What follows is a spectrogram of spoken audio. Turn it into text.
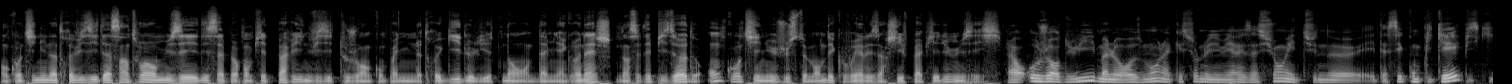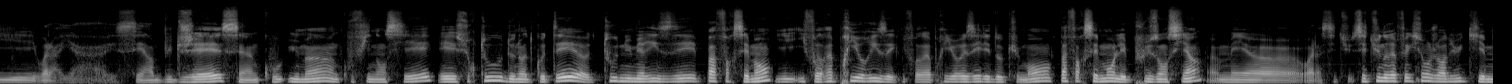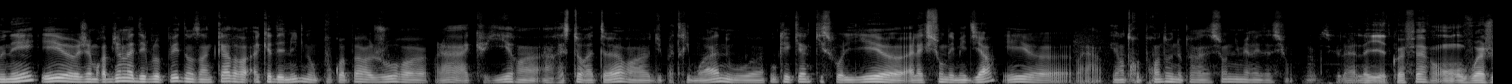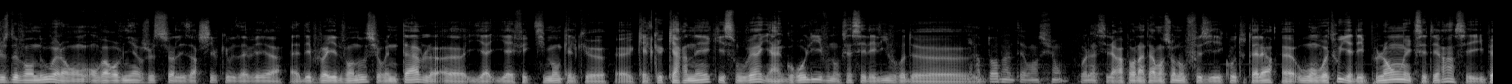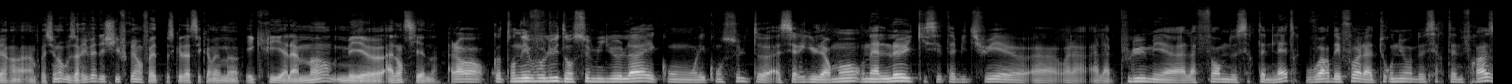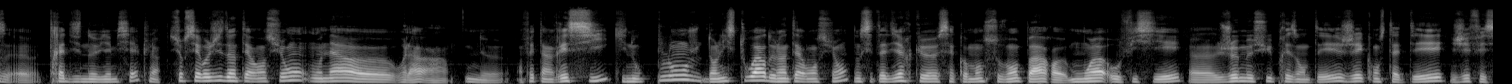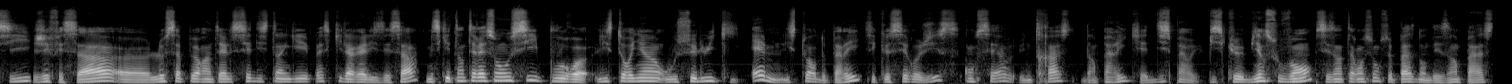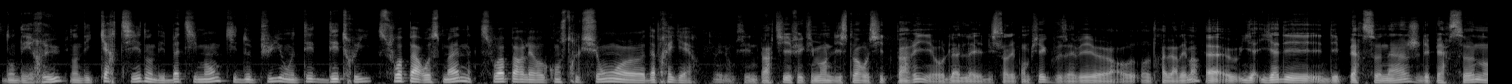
On continue notre visite à Saint-Ouen au musée des sapeurs-pompiers de Paris, une visite toujours en compagnie de notre guide, le lieutenant Damien Greneche. Dans cet épisode, on continue justement de découvrir les archives papier du musée. Alors aujourd'hui, malheureusement, la question de la numérisation est, assez compliquée, puisqu'il voilà, c'est un budget, c'est un coût humain, un coût financier, et surtout de notre côté, euh, tout numériser, pas forcément, il, faudrait prioriser. Il faudrait prioriser les documents, pas forcément les plus anciens, euh, mais euh, voilà, c'est une réflexion aujourd'hui qui est et euh, j'aimerais bien la développer dans un cadre académique. Donc pourquoi pas un jour euh, voilà, accueillir un, restaurateur euh, du patrimoine ou, ou quelqu'un qui soit lié à l'action des médias et, voilà, et entreprendre une opération de numérisation. Parce que là, là, il y a de quoi faire. On voit juste devant nous, alors on, va revenir juste sur les archives que vous avez déployées devant nous sur une table. il, y a, il, y a, effectivement quelques, quelques carnets qui sont ouverts. Il y a un gros livre, donc ça c'est les livres de... Les rapports d'intervention. Voilà, c'est les rapports d'intervention dont vous faisiez écho tout à l'heure, où on voit tout, il y a des plans, etc. C'est hyper impressionnant. Vous arrivez à déchiffrer en fait, parce que là c'est quand même euh, écrit à la main, mais euh, à l'ancienne. Alors quand on évolue dans ce milieu-là et qu'on les consulte assez régulièrement, on a l'œil qui s'est habitué euh, à, voilà, à la plume et à la forme de certaines lettres, voire des fois à la tournure de certaines phrases, très 19e siècle. Sur ces registres d'intervention, on a voilà, un, une, en fait un récit qui nous plonge dans l'histoire de l'intervention. C'est-à-dire que ça commence souvent par moi officier, je me suis présenté, j'ai constaté, j'ai fait ci j'ai fait ça, euh, le sapeur intel s'est distingué parce qu'il a réalisé ça. Mais ce qui est intéressant aussi pour l'historien ou celui qui aime l'histoire de Paris, c'est que ces registres conservent une trace d'un Paris qui a disparu. Puisque bien souvent, ces interventions se passent dans des impasses, dans des rues, dans des quartiers, dans des bâtiments qui depuis ont été détruits, soit par Haussmann, soit par les reconstructions euh, d'après-guerre. Oui, donc c'est une partie effectivement de l'histoire aussi de Paris, au-delà de l'histoire des pompiers que vous avez euh, au, travers des mains. Il y, a des, personnages, des personnes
